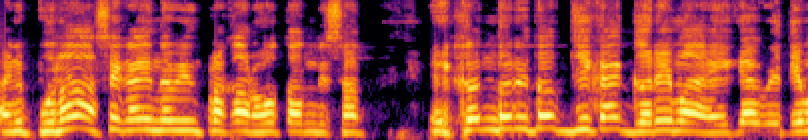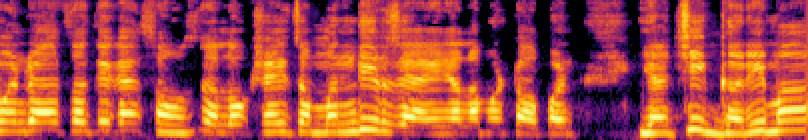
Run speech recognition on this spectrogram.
आणि पुन्हा असे काही नवीन प्रकार होताना दिसतात. एकंदरीतच जी काय गरिमा आहे किंवा विधिमंडळाचं जे काय संस्था लोकशाहीचं मंदिर जे आहे याला म्हणतो आपण याची गरिमा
